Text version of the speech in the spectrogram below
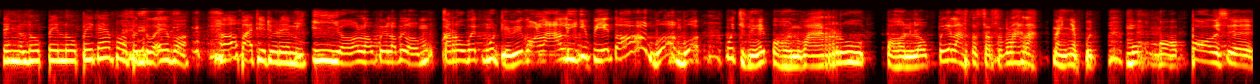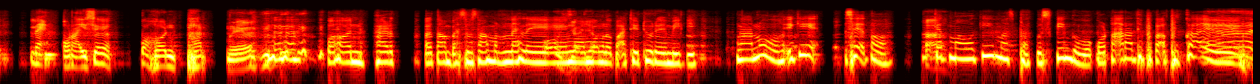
sing lope-lope kayak apa bentuknya apa oh Pak De Doremi Iya, lope-lope om karo wetmu dhewe kok lali iki piye to? Mbok, mbok, kuwi jenenge pohon waru, pohon lope lah terserah lah meh nyebut mu ngopo wis eh. nek ora iso pohon hat. Ya. pohon heart eh, tambah susah meneh le Oh, iya, ngomong lho Pak De Doremi iki nganu iki sik to ket mau ki Mas Bagus ki nggawa kotak ra dibuka-buka eh Wah,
